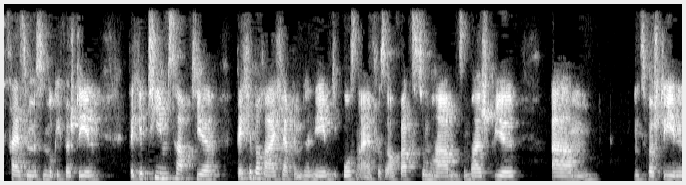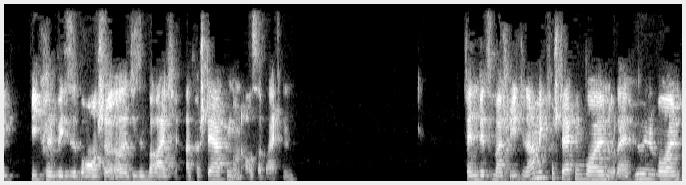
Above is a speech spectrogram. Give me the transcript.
Das heißt, wir müssen wirklich verstehen, welche Teams habt ihr, welche Bereiche habt ihr im Unternehmen, die großen Einfluss auf Wachstum haben zum Beispiel, ähm, und zu verstehen, wie können wir diese Branche, äh, diesen Bereich äh, verstärken und ausarbeiten. Wenn wir zum Beispiel die Dynamik verstärken wollen oder erhöhen wollen,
